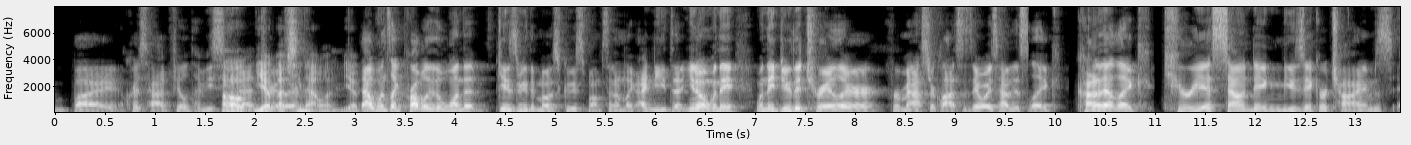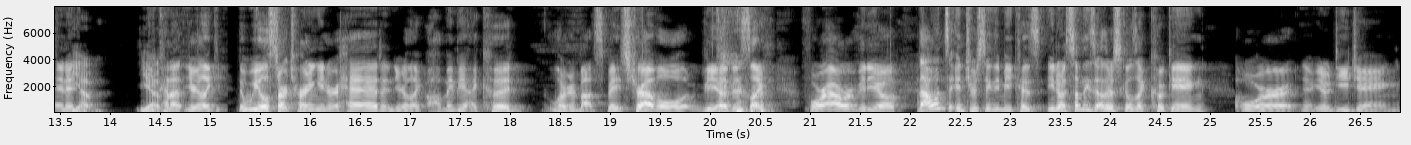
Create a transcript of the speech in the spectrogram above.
by Chris Hadfield. Have you seen oh, that? yep, trailer? I've seen that one. Yep. That one's like probably the one that gives me the most goosebumps, and I'm like, I need to. You know, when they when they do the trailer for master classes, they always have this like kind of that like curious sounding music or chimes, and it yep. you kind of you're like the wheels start turning in your head, and you're like, oh, maybe I could learn about space travel via this like four hour video. That one's interesting to me because you know some of these other skills like cooking or you know DJing,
